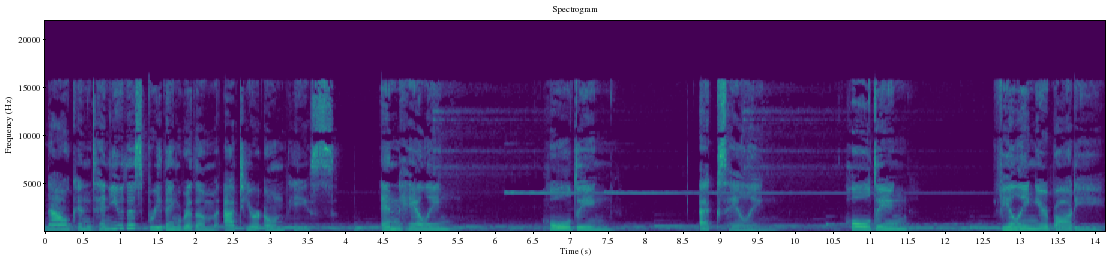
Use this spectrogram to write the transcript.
Now continue this breathing rhythm at your own pace. Inhaling, holding, exhaling, holding, feeling your body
